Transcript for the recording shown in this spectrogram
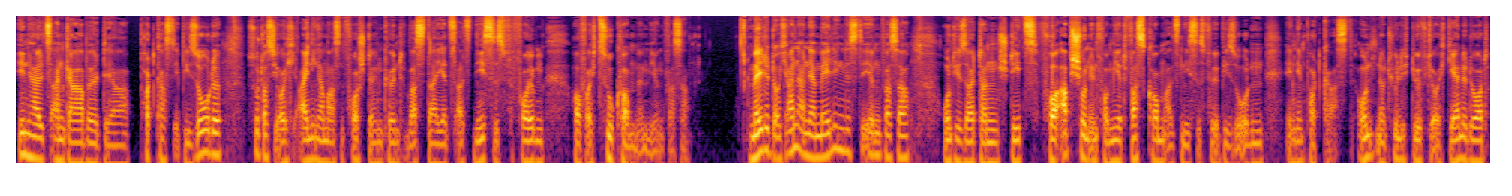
Inhaltsangabe der Podcast-Episode, sodass ihr euch einigermaßen vorstellen könnt, was da jetzt als nächstes für Folgen auf euch zukommen im Irgendwasser. Meldet euch an an der Mailingliste Irgendwasser und ihr seid dann stets vorab schon informiert, was kommen als nächstes für Episoden in dem Podcast. Und natürlich dürft ihr euch gerne dort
